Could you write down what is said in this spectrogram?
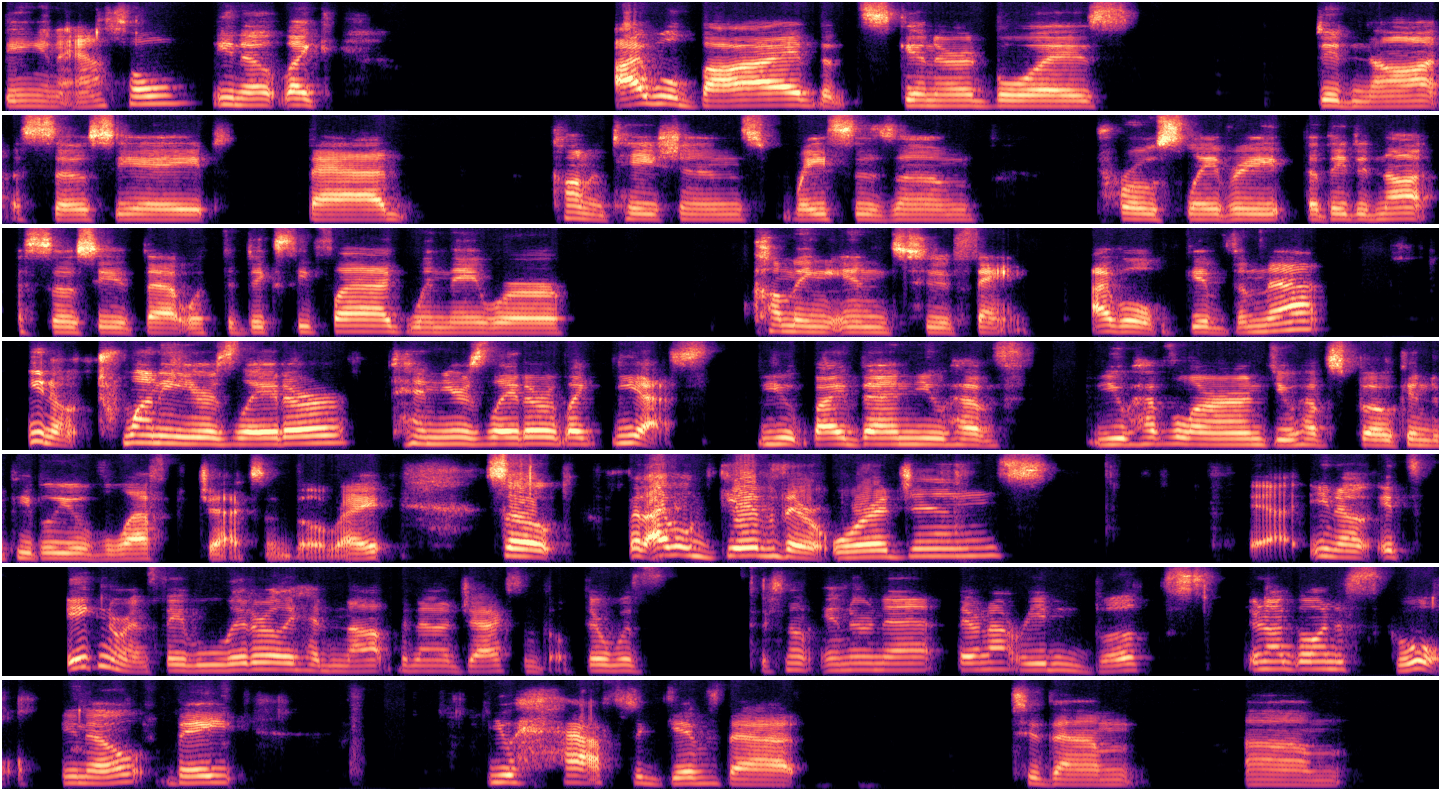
being an asshole you know like i will buy that skynyrd boys did not associate bad connotations, racism, pro slavery, that they did not associate that with the Dixie flag when they were coming into fame. I will give them that. You know, 20 years later, 10 years later, like, yes, you by then you have you have learned, you have spoken to people, you have left Jacksonville, right? So, but I will give their origins, you know, it's ignorance. They literally had not been out of Jacksonville. There was there's no internet they're not reading books they're not going to school you know they you have to give that to them um,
